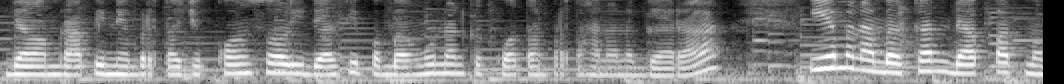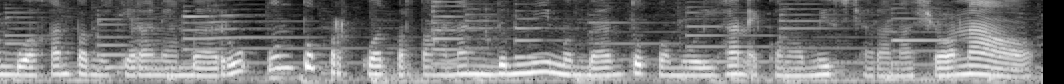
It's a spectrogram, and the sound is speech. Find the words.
Dalam rapin yang bertajuk Konsolidasi Pembangunan Kekuatan Pertahanan Negara, ia menambahkan dapat membuahkan pemikiran yang baru untuk perkuat pertahanan demi membantu pemulihan ekonomi secara nasional.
